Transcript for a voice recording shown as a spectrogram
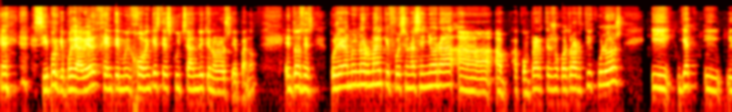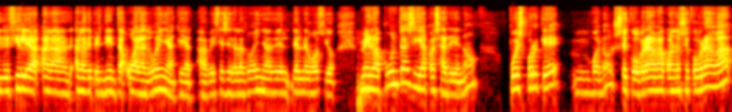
sí, porque puede haber gente muy joven que esté escuchando y que no lo sepa, ¿no? Entonces, pues era muy normal que fuese una señora a, a- a comprar tres o cuatro artículos y, ya, y, y decirle a, a la, a la dependienta o a la dueña, que a, a veces era la dueña del, del negocio, me lo apuntas y ya pasaré, ¿no? Pues porque, mm, bueno, se cobraba cuando se cobraba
